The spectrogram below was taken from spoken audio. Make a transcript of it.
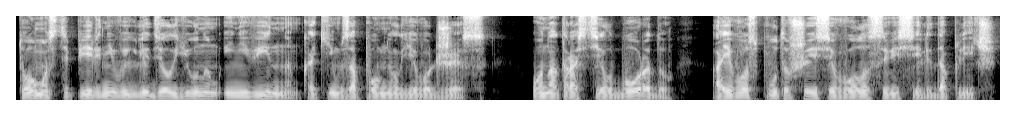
Томас теперь не выглядел юным и невинным, каким запомнил его Джесс. Он отрастил бороду, а его спутавшиеся волосы висели до плеч.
